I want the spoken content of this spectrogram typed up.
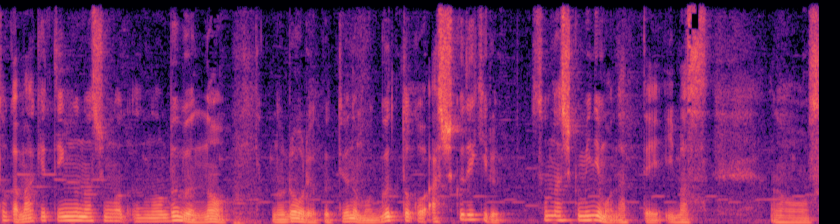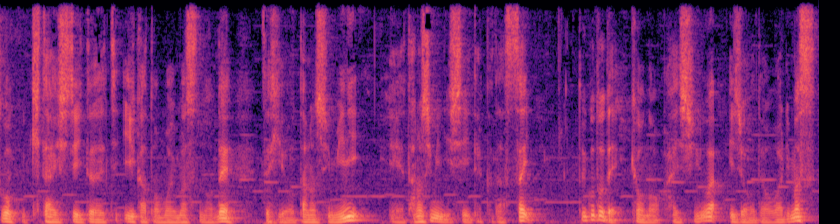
とかマーケティングの仕事の部分のの労力っていうのもぐっとこう圧縮できるそんな仕組みにもなっています。あのすごく期待していただいていいかと思いますので是非お楽しみに、えー、楽しみにしていてください。ということで今日の配信は以上で終わります。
